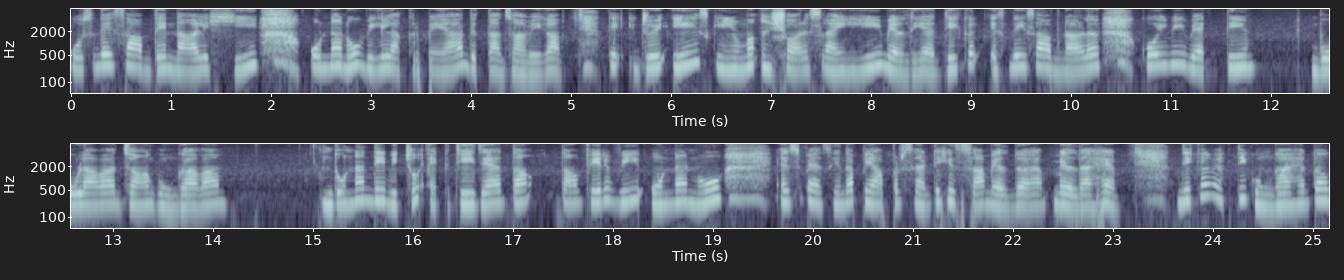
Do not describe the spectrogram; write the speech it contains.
ਉਸ ਦੇ ਹਿਸਾਬ ਦੇ ਨਾਲ ਹੀ ਉਹਨਾਂ ਨੂੰ ਵੀਹ ਲੱਖ ਰੁਪਇਆ ਦਿੱਤਾ ਜਾਵੇਗਾ। ਅਤੇ ਜੋ ਇਹ ਸਕੀਮ ਇੰਸ਼ੋਰੈਂਸ ਰਾਹੀਂ ਹੀ ਮਿਲਦੀ ਹੈ ਜੇਕਰ ਇਸ ਦੇ ਹਿਸਾਬ ਨਾਲ ਕੋਈ ਵੀ ਵਿਅਕਤੀ ਬੋਲਾ ਵਾ ਜਾਂ ਗੂੰਗਾ ਵਾ ਦੋਨਾਂ ਦੇ ਵਿੱਚੋਂ ਇੱਕ ਚੀਜ਼ ਹੈ, ਤਾਂ ਤਾਂ ਫਿਰ ਵੀ ਉਹਨਾਂ ਨੂੰ ਇਸ ਪੈਸੇ ਦਾ ਪੰਜਾਹ ਪ੍ਰਸੈਂਟ ਹਿੱਸਾ ਮਿਲਦਾ ਹੈ ਮਿਲਦਾ ਹੈ। ਜੇਕਰ ਵਿਅਕਤੀ ਗੂੰਗਾ ਹੈ, ਤਾਂ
